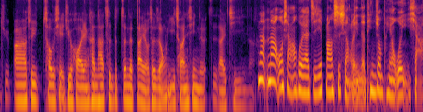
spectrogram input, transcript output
去帮他去抽血去化验，看他是不是真的带有这种遗传性的致癌基因啊？那那我想要回来直接帮视小林的听众朋友问一下，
